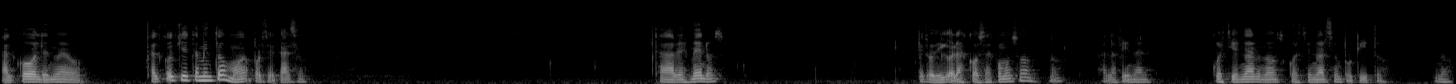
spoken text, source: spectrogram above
Alcohol de nuevo. Alcohol que yo también tomo, ¿eh? por si acaso. Cada vez menos. Pero digo las cosas como son, ¿no? A la final. Cuestionarnos, cuestionarse un poquito, ¿no?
